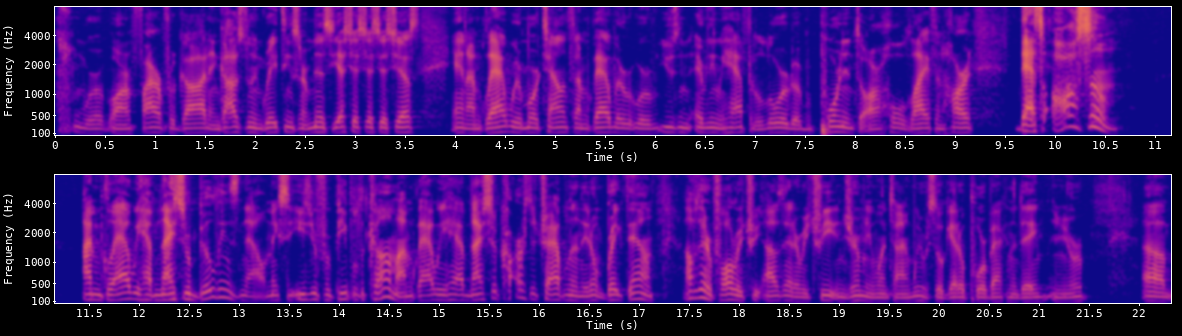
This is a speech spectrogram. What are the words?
we're, on fire for God, and God's doing great things in our midst. Yes, yes, yes, yes, yes. And I'm glad we're more talented. I'm glad we're, we're using everything we have for the Lord, we're pouring into our whole life and heart. That's awesome. I'm glad we have nicer buildings now. It makes it easier for people to come. I'm glad we have nicer cars to travel in. They don't break down. I was at a fall retreat. I was at a retreat in Germany one time. We were so ghetto poor back in the day in Europe. Um,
